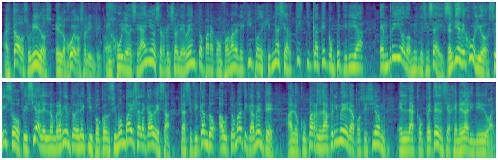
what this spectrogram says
a Estados Unidos en los Juegos Olímpicos. En julio de ese año se realizó el evento para conformar el equipo de gimnasia artística que competiría en Río 2016. El 10 de julio se hizo oficial el nombramiento del equipo con Simón Biles a la cabeza, clasificando automáticamente al ocupar la primera posición en la competencia general individual.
